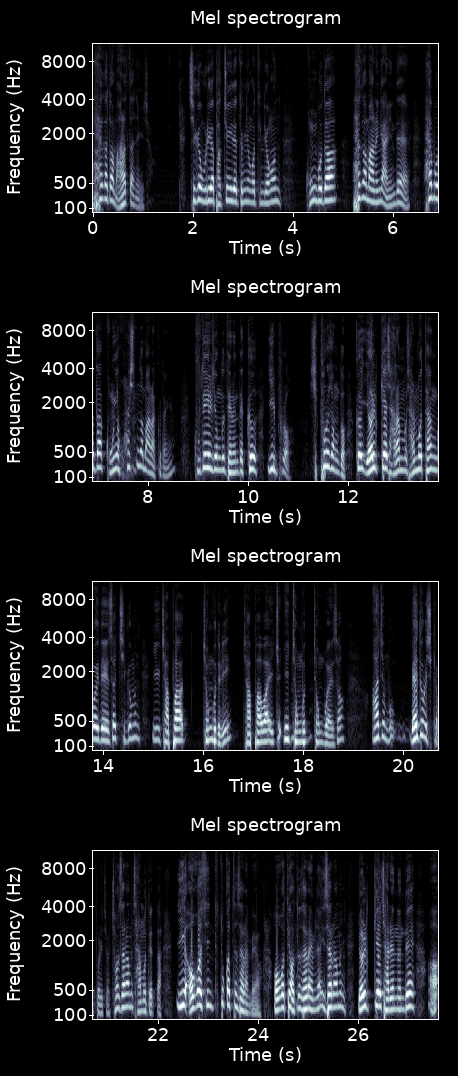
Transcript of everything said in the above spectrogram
해가 더 많았다는 얘기죠. 지금 우리가 박정희 대통령 같은 경우는 공보다 해가 많은 게 아닌데 해보다 공이 훨씬 더 많았거든요. 9대1 정도 되는데 그 1%, 10% 정도 그 10개 잘한, 잘못한 거에 대해서 지금은 이 좌파 정부들이 좌파와 이, 이 정부, 정부에서 아주 뭐 매도를 시켜버리죠. 저 사람은 잘못됐다. 이 어거스틴도 똑같은 사람이에요. 어거스틴 어떤 사람이냐? 이 사람은 10개 잘했는데 아,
